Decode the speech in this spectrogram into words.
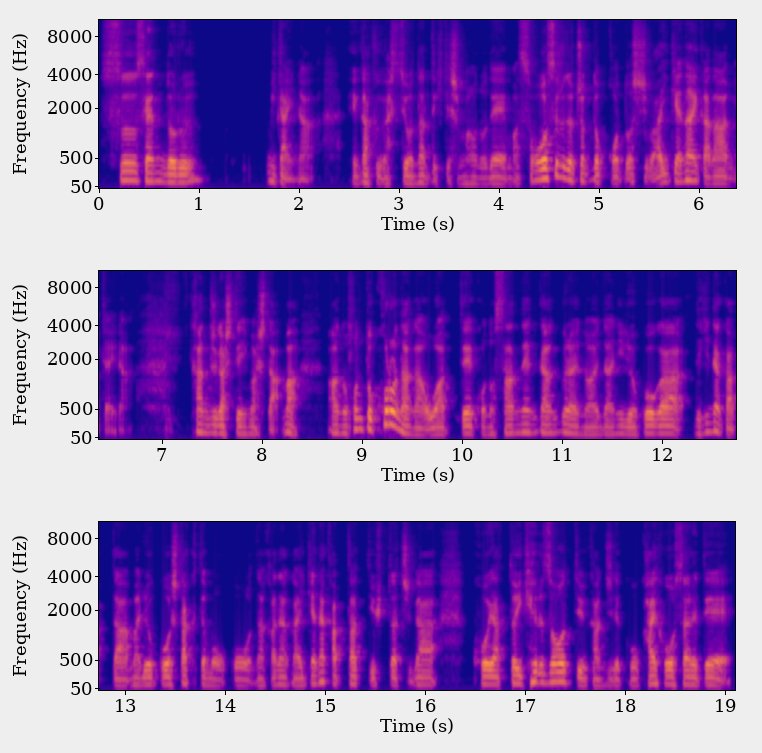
数千ドルみたいな額が必要になってきてしまうので、まあ、そうするとちょっと今年はいけないかな、みたいな感じがしていました。まあ、あの、本当コロナが終わって、この3年間くらいの間に旅行ができなかった、まあ、旅行したくても、こう、なかなか行けなかったっていう人たちが、こうやっと行けるぞっていう感じで、こう、解放されて、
